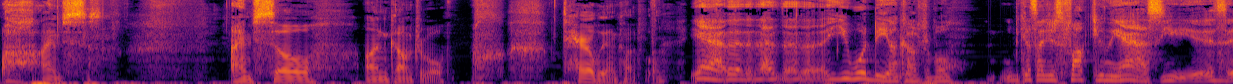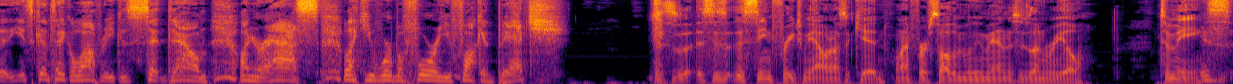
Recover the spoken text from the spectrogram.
Oh, I'm s I'm so uncomfortable, terribly uncomfortable. Yeah, th- th- th- you would be uncomfortable because I just fucked you in the ass. You, it's it's gonna take a while for you to sit down on your ass like you were before. You fucking bitch. This is this is this scene freaked me out when I was a kid. When I first saw the movie, man, this is unreal to me. is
